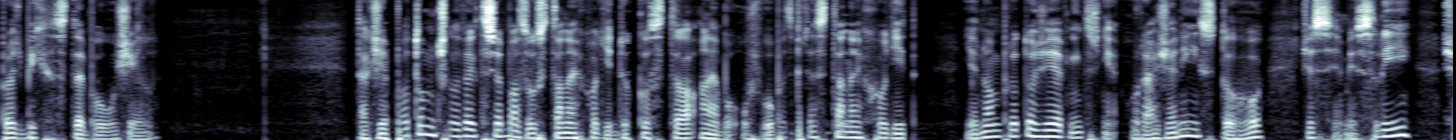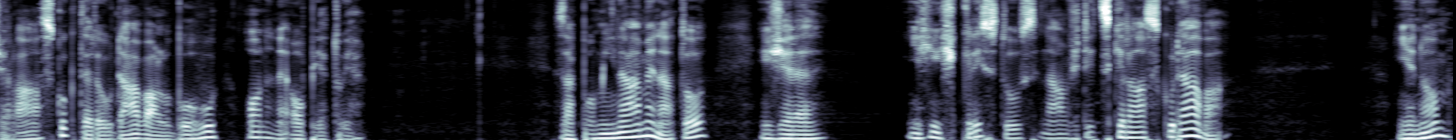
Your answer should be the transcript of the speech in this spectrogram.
proč bych s tebou žil. Takže potom člověk třeba zůstane chodit do kostela, anebo už vůbec přestane chodit, jenom protože je vnitřně uražený z toho, že si myslí, že lásku, kterou dával Bohu, on neopětuje. Zapomínáme na to, že Ježíš Kristus nám vždycky lásku dává. Jenom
